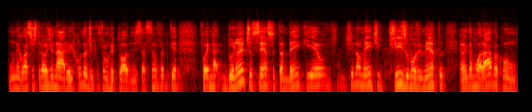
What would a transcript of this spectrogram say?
um negócio extraordinário. E quando eu digo que foi um ritual de iniciação, foi porque foi na, durante o censo também que eu finalmente fiz o movimento. Eu ainda morava com,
